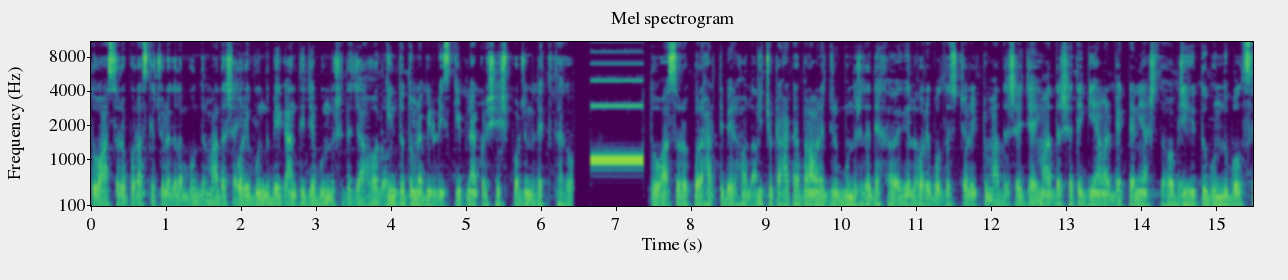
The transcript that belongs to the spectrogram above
তো আসরের পর আজকে চলে গেলাম বন্ধুর মাদাসায় পরে বন্ধু বেগ আনতে যে বন্ধুর সাথে যাওয়া হলো। কিন্তু তোমরা ভিডিওটি স্কিপ না করে শেষ পর্যন্ত দেখতে থাকো। তো আসরের পর হাঁটতে বের হলাম। কিছুটা হাঁটার পর আমার একজন বন্ধুর সাথে দেখা হয়ে গেল। পরে বলতেছে, চলো একটু মাদ্রাসায় যাই। মাদ্রাসাতে গিয়ে আমার ব্যাগটা নিয়ে আসতে হবে। যেহেতু বন্ধু বলছে,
